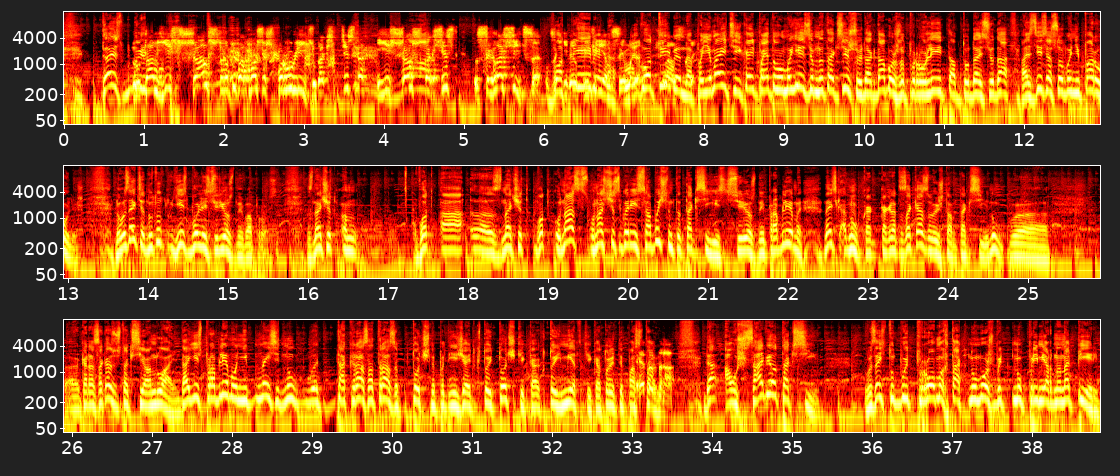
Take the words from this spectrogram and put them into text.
То есть мы... Ну, там есть шанс, что ты попросишь порулить у таксиста, и есть шанс, что таксист согласится вот именно, Вот именно, понимаете? И поэтому мы ездим на такси, что иногда можно порулить там туда-сюда, а здесь особо не порулишь. Но вы знаете, ну тут есть более серьезные вопросы. Значит, вот, а, а, значит, вот у нас, у нас, честно говоря, с обычным-то такси есть серьезные проблемы. Знаете, ну, как, когда ты заказываешь там такси, ну, э, Э, когда заказываешь такси онлайн, да, есть проблема, не, знаете, ну, так раз от раза точно подъезжает к той точке, к той метке, которую ты поставил. Это да. да. А уж с авиатакси, Вы знаете, тут будет промах так, ну, может быть, ну, примерно на Пермь.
